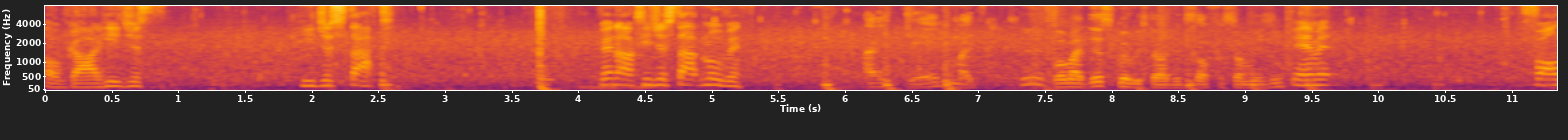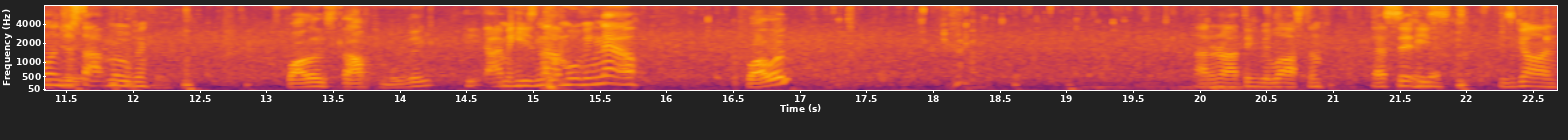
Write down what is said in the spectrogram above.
Oh god, he just, he just stopped. Vinox, he just stopped moving. I did. My well, my Discord restarted itself for some reason. Damn it. Fallen just stopped moving. Fallen stopped moving. He, I mean, he's not moving now. Fallen. I don't know. I think we lost him. That's it. He's he's gone.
